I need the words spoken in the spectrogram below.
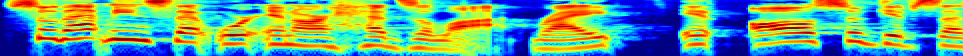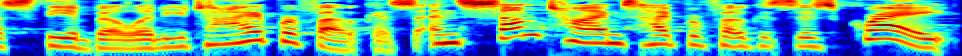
So that means that we're in our heads a lot, right? It also gives us the ability to hyperfocus. And sometimes hyperfocus is great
